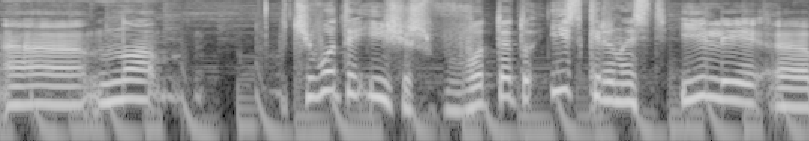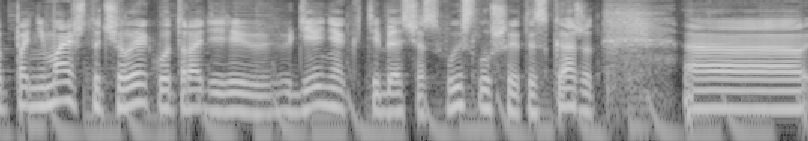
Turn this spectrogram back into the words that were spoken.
э, но чего ты ищешь? Вот эту искренность или э, понимаешь, что человек вот ради денег тебя сейчас выслушает и скажет, э,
